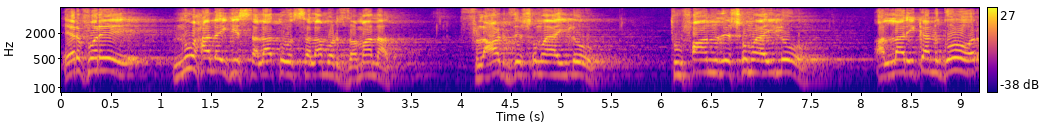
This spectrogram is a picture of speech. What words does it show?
এরপরে নূহ আলাইহি সালাতু সালামর জামানাত, ফ্লাড যে সময় আইলো, তুফান যে সময় আইলো, আল্লাহর ইকান গড়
